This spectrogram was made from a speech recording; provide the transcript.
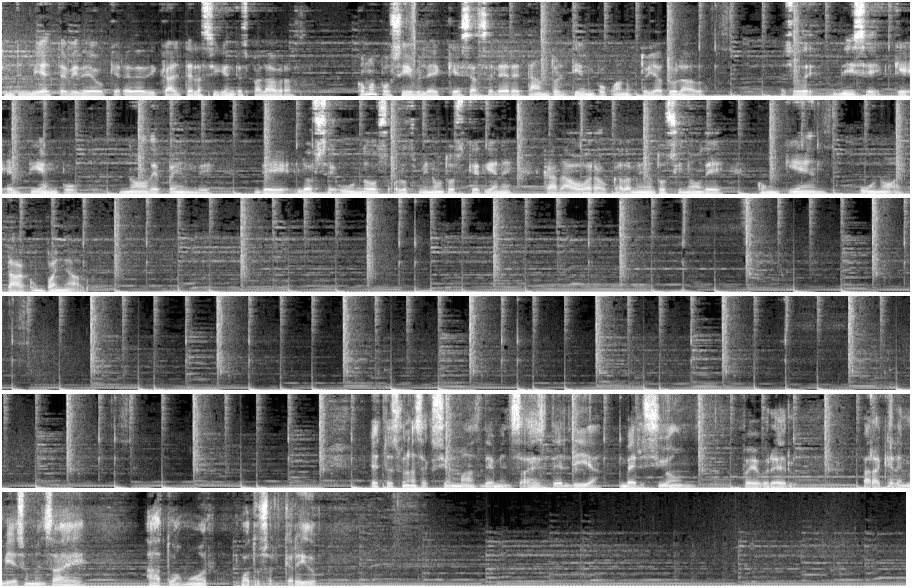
Quien te este video quiere dedicarte las siguientes palabras. ¿Cómo es posible que se acelere tanto el tiempo cuando estoy a tu lado? Eso dice que el tiempo no depende de los segundos o los minutos que tiene cada hora o cada minuto, sino de con quién uno está acompañado. Esto es una sección más de mensajes del día, versión febrero, para que le envíes un mensaje a tu amor o a tu ser querido.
